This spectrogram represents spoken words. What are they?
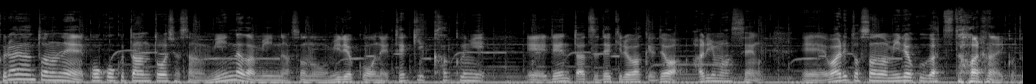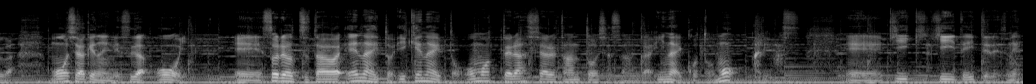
クライアントのね、広告担当者さんみんながみんなその魅力をね、的確に、えー、伝達できるわけではありません、えー、割とその魅力が伝わらないことが 申し訳ないんですが多い。え、それを伝えないといけないと思ってらっしゃる担当者さんがいないこともあります。えー、聞聞いていってですね。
